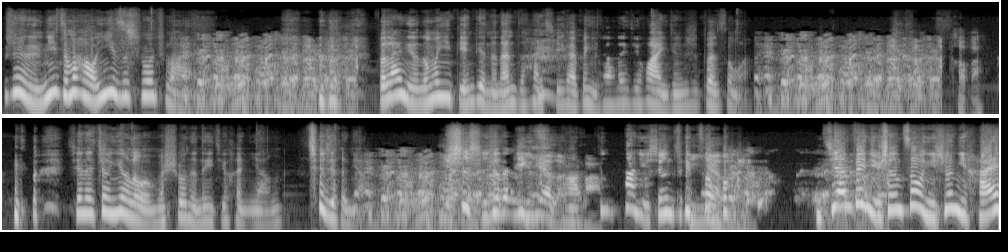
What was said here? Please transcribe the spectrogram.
不是，你怎么好意思说出来？本来你有那么一点点的男子汉气概，被你刚那句话已经是断送了。好吧，现在正应了我们说的那句很娘，确实很娘。事实就在应验了啊？怕女生被揍。你既然被女生揍，你说你还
